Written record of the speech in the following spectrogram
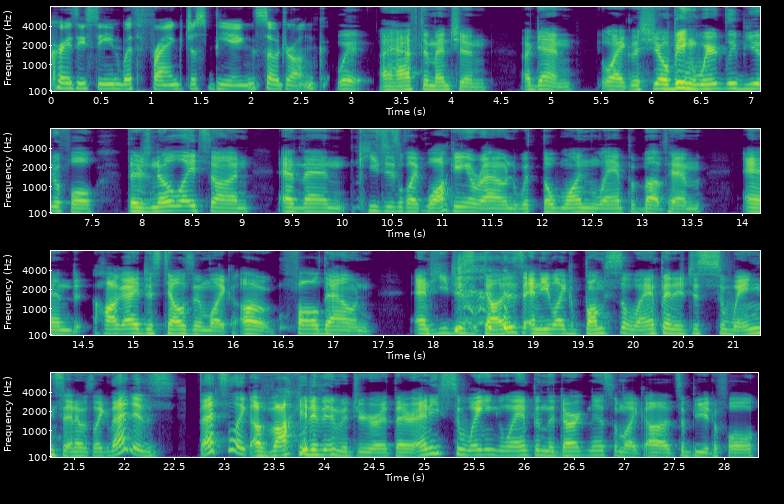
crazy scene with Frank just being so drunk, Wait, I have to mention again, like the show being weirdly beautiful. There's no lights on, and then he's just like walking around with the one lamp above him, and Hawkeye just tells him like, "Oh, fall down," and he just does, and he like bumps the lamp, and it just swings, and I was like, "That is." That's like evocative imagery right there. Any swinging lamp in the darkness, I'm like, oh, it's a beautiful,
